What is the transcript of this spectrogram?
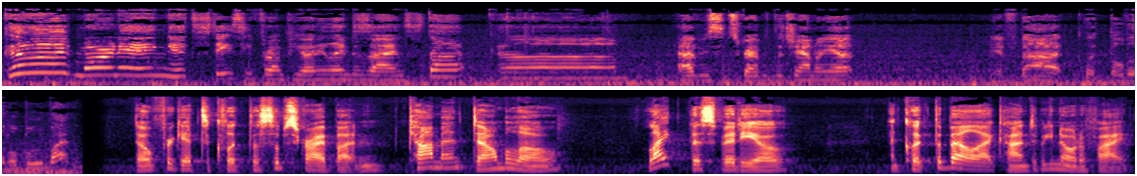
Good morning. It's Stacy from PeonyLaneDesigns.com. Have you subscribed to the channel yet? If not, click the little blue button. Don't forget to click the subscribe button, comment down below, like this video, and click the bell icon to be notified.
